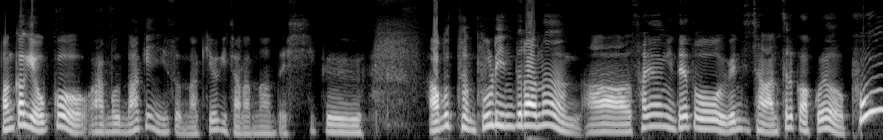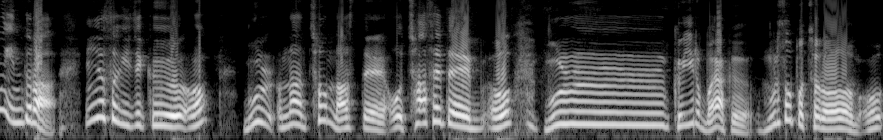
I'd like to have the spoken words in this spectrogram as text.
반각이 없고, 아, 뭐, 나긴 있어. 나 기억이 잘 안 나는데, 씨, 그, 아무튼, 불인드라는, 아, 사용이 돼도 왠지 잘 안 쓸 것 같고요. 풍인드라! 이 녀석이 이제 그, 어? 물, 나 처음 나왔을 때, 어, 차세대, 어? 물, 그 이름 뭐야? 그, 물서퍼처럼, 어?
